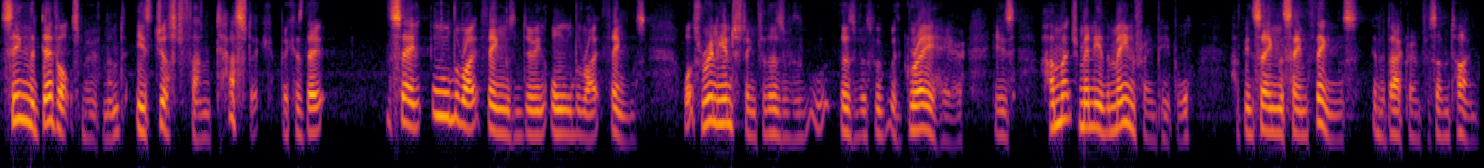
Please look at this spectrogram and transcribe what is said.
seeing the DevOps movement is just fantastic because they're saying all the right things and doing all the right things. What's really interesting for those of us, those of us with, with grey hair is how much many of the mainframe people have been saying the same things in the background for some time.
